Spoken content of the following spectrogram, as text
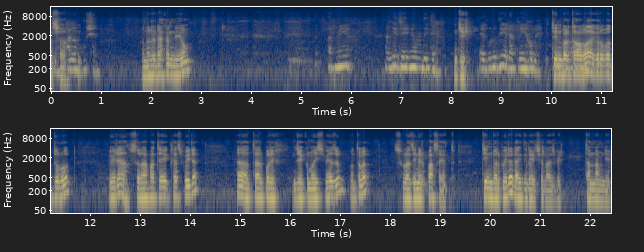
আচ্ছা। ওনারা ডাকার নিয়ম? আপনি আগে যে নিয়ম দিতেন জি। এগুলো দিয়ে ডাকলেই হবে। তিনবার তাওবা এগারো বার দুরুদ পইরা সুরা ফাতে ক্লাস পইরা হ্যাঁ তারপরে যে কোনো ইসমে আজম অথবা সুরাজিনের পাঁচ আয়াত। তিনবার পইরা ডাক দিলে ইনশাল্লাহ আসবে। তার নাম নিয়ে।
